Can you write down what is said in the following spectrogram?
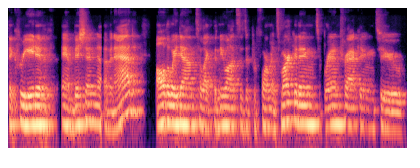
the creative ambition of an ad all the way down to like the nuances of performance marketing to brand tracking to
